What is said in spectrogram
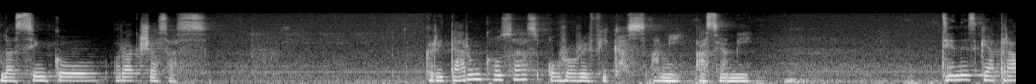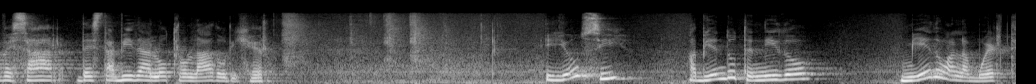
las cinco rakshasas, gritaron cosas horroríficas a mí, hacia mí. Tienes que atravesar de esta vida al otro lado, dijeron. Y yo sí, habiendo tenido miedo a la muerte,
